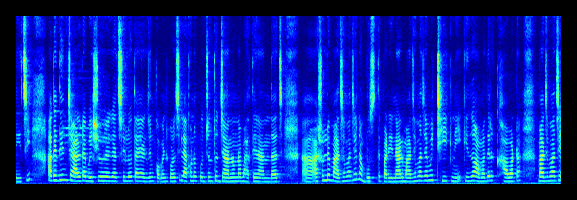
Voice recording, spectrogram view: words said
নিয়েছি। আগের দিন চালটা বেশি হয়ে গেছিল, তাই একজন কমেন্ট করেছিল এখনও পর্যন্ত জানো না ভাতের আন্দাজ। আসলে মাঝে মাঝে না বুঝতে পারি না, আর মাঝে মাঝে আমি ঠিক নিই, কিন্তু আমাদের খাওয়াটা মাঝে মাঝে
